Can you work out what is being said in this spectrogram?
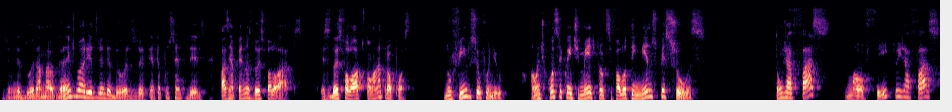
Os vendedores, a maior, grande maioria dos vendedores, 80% deles, fazem apenas dois follow-ups. Esses dois follow-ups estão lá na proposta, no fim do seu funil onde, consequentemente, pelo que você falou, tem menos pessoas. Então já faz mal feito e já faz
